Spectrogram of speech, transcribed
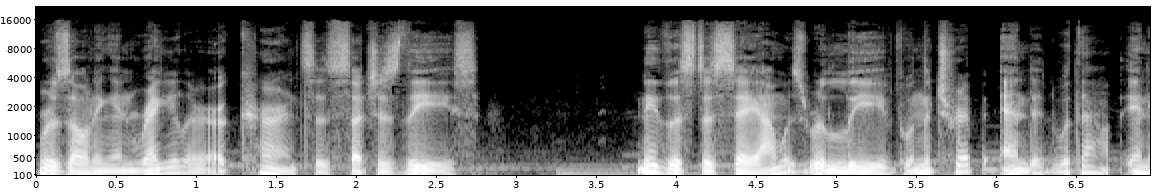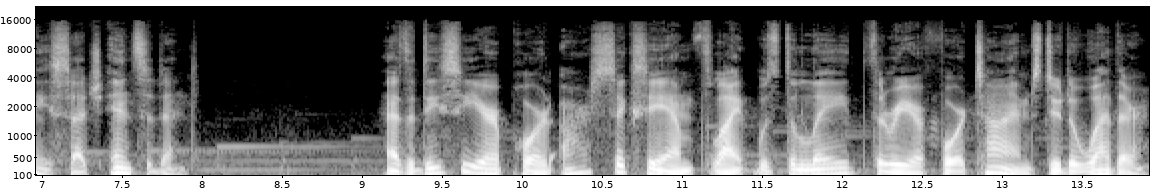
resulting in regular occurrences such as these. Needless to say, I was relieved when the trip ended without any such incident. At the DC airport, our 6 a.m. flight was delayed three or four times due to weather.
